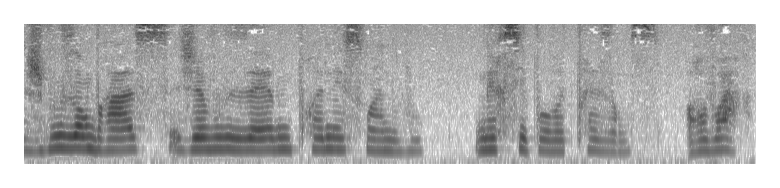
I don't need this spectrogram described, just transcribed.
Je vous embrasse, je vous aime, prenez soin de vous. Merci pour votre présence. Au revoir.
